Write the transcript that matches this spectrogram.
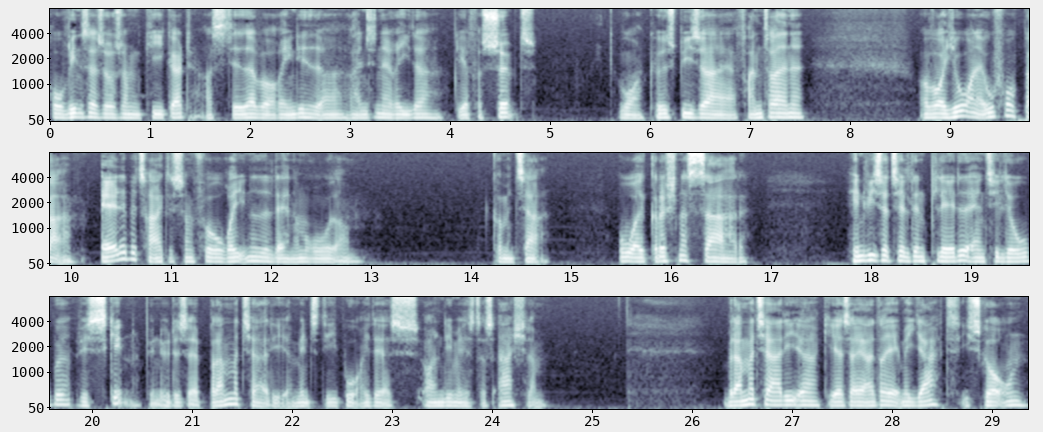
provinser såsom Kigat og steder, hvor renlighed og rensende riter bliver forsømt, hvor kødspisere er fremtrædende, og hvor jorden er ufrugtbar, alle betragtes som forurenede landområder. Kommentar. Ordet Krishna Sar henviser til den plettede antilope, hvis skin benyttes af brahmacharya, mens de bor i deres åndelige mesters ashram. Brahmacharya giver sig aldrig af med jagt i skoven,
